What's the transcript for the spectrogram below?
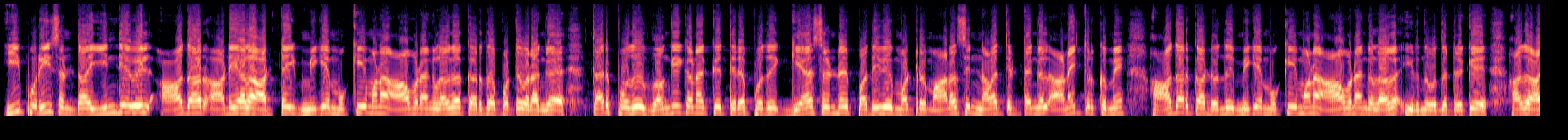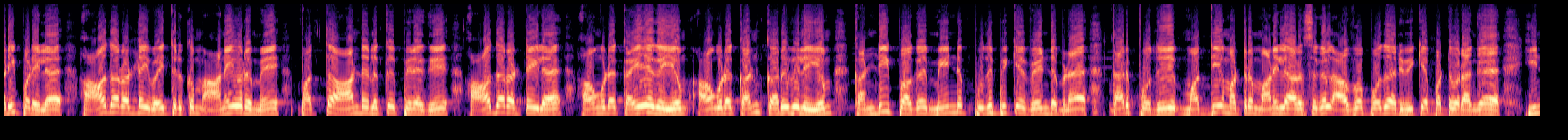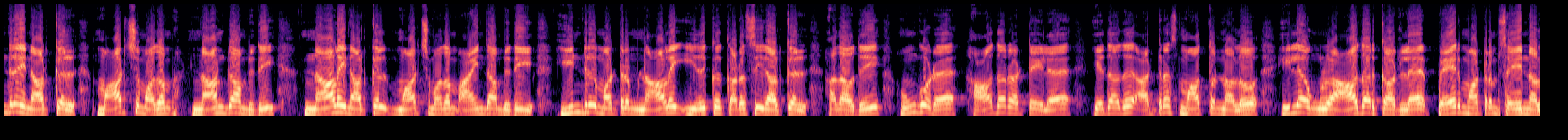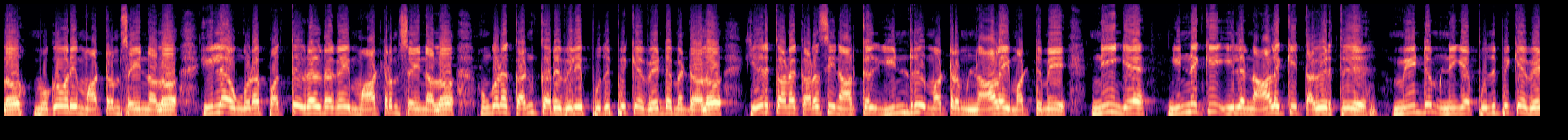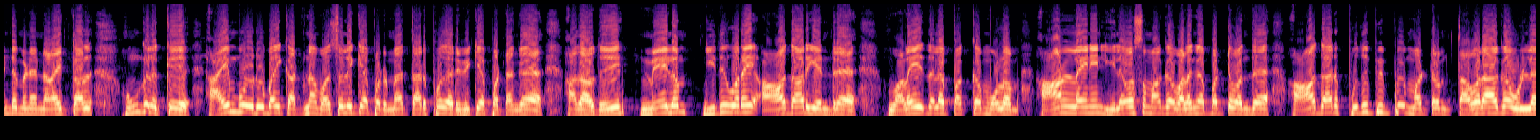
இப்போ ரீசெண்டாக இந்தியாவில் ஆதார் அடையாள அட்டை மிக முக்கியமான ஆவணங்களாக கருதப்பட்டு வராங்க. தற்போது வங்கி கணக்கு திறப்பது கேஸ் சிலிண்டர் பதிவு மற்றும் அரசின் நலத்திட்டங்கள் அனைத்திற்குமே ஆதார் கார்டு வந்து மிக முக்கியமான ஆவணங்களாக இருந்து வந்துட்டுருக்கு. அது அடிப்படையில் ஆதார் அட்டை வைத்திருக்கும் அனைவருமே பத்து ஆண்டுகளுக்கு பிறகு ஆதார் அட்டையில் அவங்களோட கைரகையும் அவங்களோட கண் கருவிலையும் கண்டிப்பாக மீண்டும் புதுப்பிக்க வேண்டும் என தற்போது மத்திய மற்றும் மாநில அரசுகள் அவ்வப்போது அறிவிக்கப்பட்டு வராங்க இன்றைய நாட்கள் மார்ச் மாதம் நான்காம் தேதி நாளை நாட்கள் மார்ச் மாதம் ஐந்தாம் தேதி. இன்று மற்றும் நாளை இதுக்கு கடைசி நாட்கள். அதாவது உங்களோட ஆதார் அட்டையில் ஏதாவது அட்ரஸ் மாற்றணுனாலோ இல்லை உங்களோட ஆதார் கார்டில் பெயர் மாற்றம் செய்யணுனாலோ முகவரி மாற்றம் செய்யணுனாலோ இல்லை உங்களோட பத்து விரல் ரகை மாற்றம் செய்யணுனாலோ உங்களோட கண் கருவிலை புதுப்பிக்க வேண்டும் என்றாலோ இதற்கான கடைசி நாட்கள் இன்று மற்றும் நாளை மட்டுமே. நீங்கள் இன்னைக்கு இல்லை நாளைக்கு தவிர்த்து மீண்டும் நீங்கள் புதுப்பிக்க வேண்டும் என நினைத்தால் உங்களுக்கு ஐம்பது ரூபாய் கட்டணம் வசூலிக்கப்படும் என தற்போது அறிவிக்கப்பட்டாங்க. அதாவது மேலும் இதுவரை ஆதார் என்ற வலைதள பக்கம் மூலம் ஆன்லைனில் இலவசமாக வழங்கப்பட்டு வந்த ஆதார் புதுப்பிப்பு மற்றும் தவறாக உள்ள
